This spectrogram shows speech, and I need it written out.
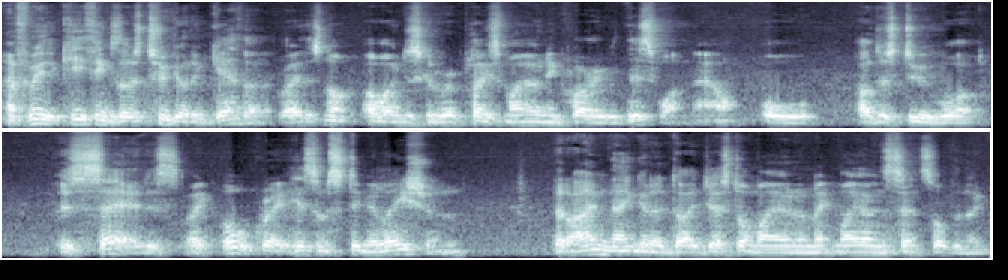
And for me, the key thing is those two go together, right? It's not, oh, I'm just going to replace my own inquiry with this one now, or I'll just do what is said. is like, oh, great, here's some stimulation that I'm then going to digest on my own and make my own sense of, and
